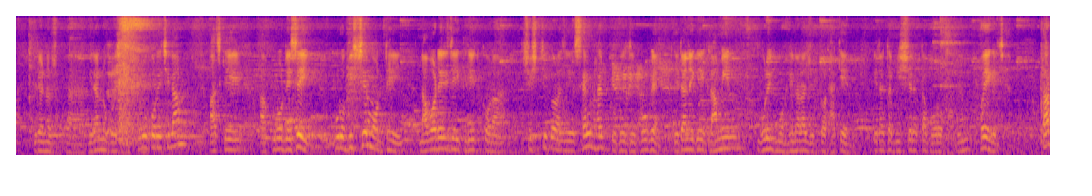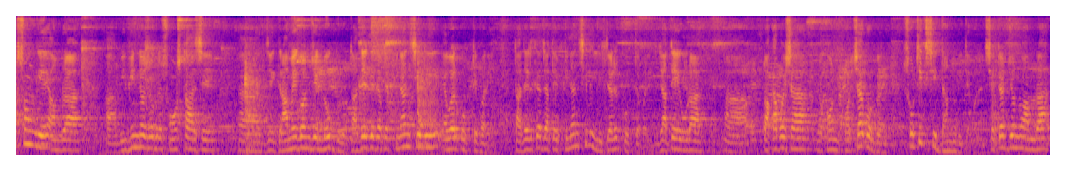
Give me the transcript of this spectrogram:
বিরানব্বই সালে শুরু করেছিলাম। আজকে পুরো দেশেই, পুরো বিশ্বের মধ্যেই নাবার্ডের যে ক্রিয়েট করা, সৃষ্টি করা যে সেলফ হেল্প গ্রুপের যে প্রোগ্রাম যেটা নাকি গ্রামীণ গরিব মহিলারা যুক্ত থাকেন, এটা একটা বিশ্বের একটা বড় প্রবলেম হয়ে গেছে। তার সঙ্গে আমরা বিভিন্ন জগতের সংস্থা আছে যে গ্রামেগঞ্জের লোকগুলো, তাদেরকে যাতে ফিনান্সিয়ালি অ্যাওয়ার করতে পারি, তাদেরকে যাতে ফিনান্সিয়ালি লিটারেট করতে পারি, যাতে ওরা টাকা পয়সা যখন খরচা করবেন, সঠিক সিদ্ধান্ত নিতে পারেন। সেটার জন্য আমরা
